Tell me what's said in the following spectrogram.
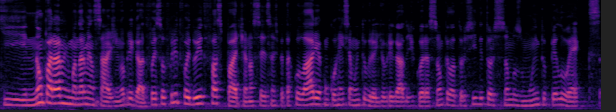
que não pararam de mandar mensagem. Obrigado. Foi sofrido, foi doído, faz parte. A nossa seleção é espetacular e a concorrência é muito grande. Obrigado de coração pela torcida e torçamos muito pelo Hexa.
